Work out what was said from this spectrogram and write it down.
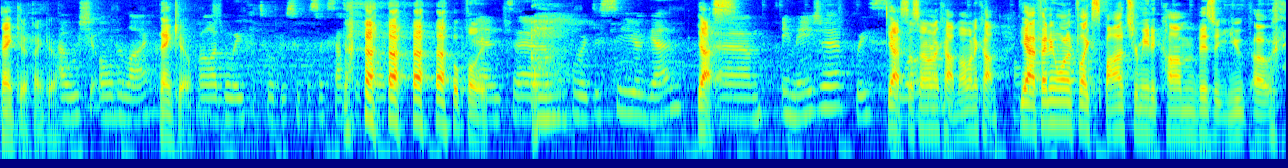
Thank you, thank you. I wish you all the luck. Thank you. Well, I believe it will be super successful. Hopefully. and uh, hopefully to see you again. Yes. Um, in Asia, please. Yes, that's why I want to come. I want to come. Yeah, if anyone wants to like sponsor me to come visit you, oh,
